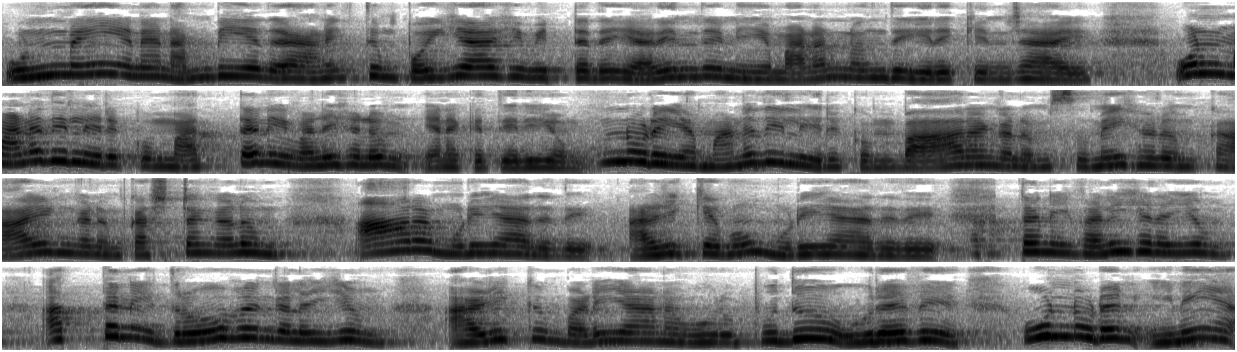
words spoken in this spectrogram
உண்மை என நம்பியது அனைத்தும் பொய்யாகிவிட்டதை அறிந்து நீ மனம் நொந்து இருக்கின்றாய். உன் மனதில் இருக்கும் அத்தனை வழிகளும் எனக்கு தெரியும். உன்னுடைய மனதில் இருக்கும் பாரங்களும் சுமைகளும் காயங்களும் கஷ்டங்களும் ஆற முடியாதது அழிக்கவும் முடியாதது. அத்தனை வழிகள் வழிகளையும் அத்தனை துரோகங்களையும் அழிக்கும்படியான ஒரு புது உறவு உன்னுடன் இணைய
